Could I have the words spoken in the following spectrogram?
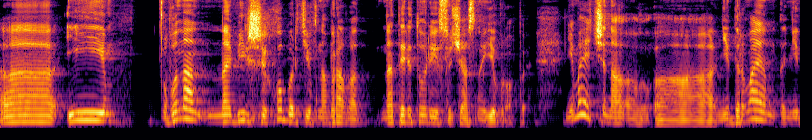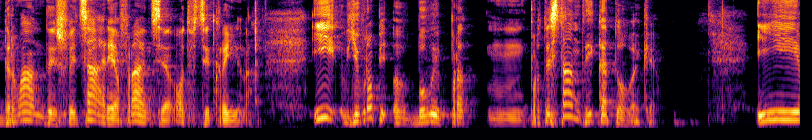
е, і вона найбільших обертів набрала на території сучасної Європи. Німеччина, е, Нідерланди, Швейцарія, Франція, от в цих країнах. І в Європі е, були протестанти і католики. І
